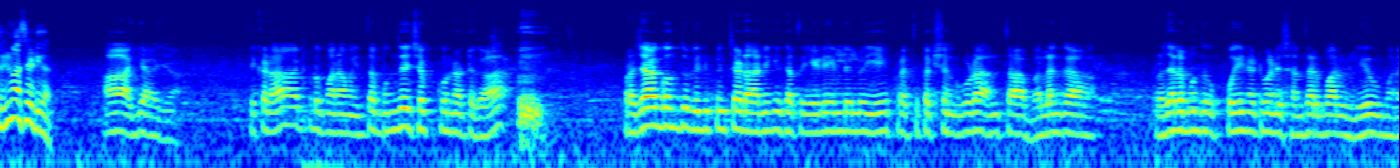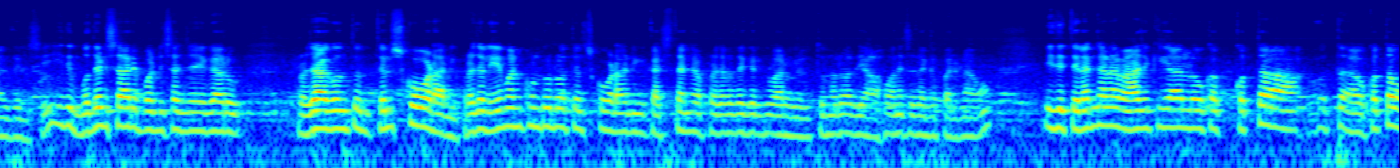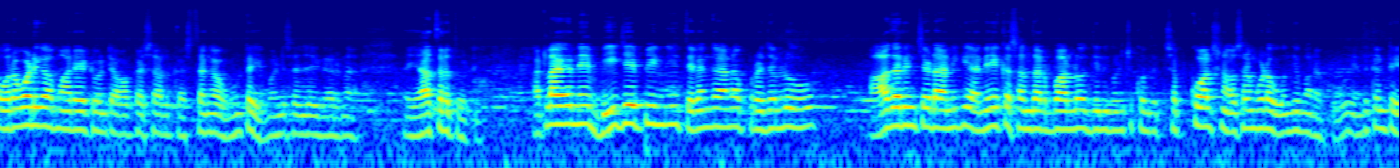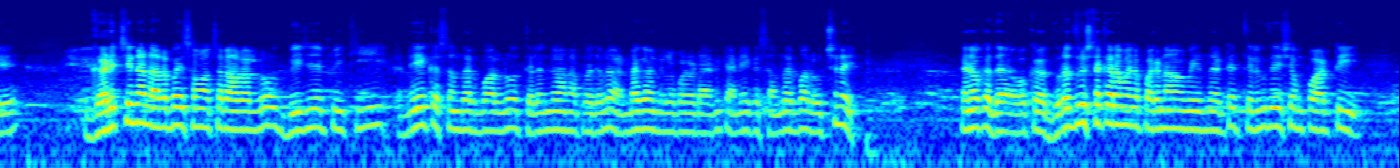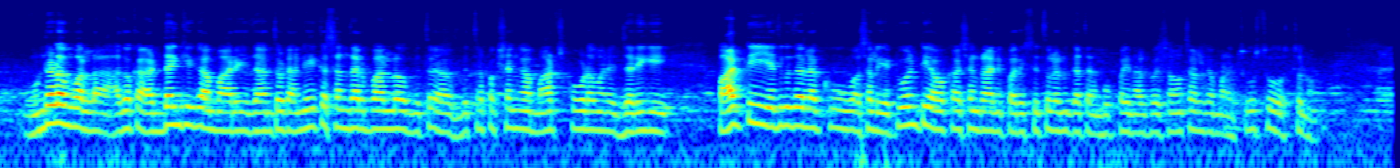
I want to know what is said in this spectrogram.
శ్రీనివాసరెడ్డి గారు. అయ్యా అయ్యా ఇక్కడ ఇప్పుడు మనం ఇంత ముందే చెప్పుకున్నట్టుగా ప్రజా గొంతు వినిపించడానికి గత ఏడేళ్ళలో ఏ ప్రతిపక్షం కూడా అంత బలంగా ప్రజల ముందుకు పోయినటువంటి సందర్భాలు లేవు మనకు తెలిసి. ఇది మొదటిసారి బండి సంజయ్ గారు ప్రజా గొంతు తెలుసుకోవడానికి ప్రజలు ఏమనుకుంటున్నారో తెలుసుకోవడానికి ఖచ్చితంగా ప్రజల దగ్గరికి వారు వెళ్తున్నారో. అది ఆహ్వానించదగ్గ పరిణామం. ఇది తెలంగాణ రాజకీయాల్లో ఒక కొత్త కొత్త కొత్త ఒరవడిగా మారేటువంటి అవకాశాలు ఖచ్చితంగా ఉంటాయి బండి సంజయ్ గారి యాత్రతోటి. అట్లాగనే బీజేపీని తెలంగాణ ప్రజలు ఆదరించడానికి అనేక సందర్భాల్లో దీని గురించి కొంత చెప్పుకోవాల్సిన అవసరం కూడా ఉంది మనకు. ఎందుకంటే గడిచిన నలభై సంవత్సరాలలో బీజేపీకి అనేక సందర్భాల్లో తెలంగాణ ప్రజలు అండగా నిలబడడానికి అనేక సందర్భాలు వచ్చినాయి. కానీ ఒక ద- ఒక దురదృష్టకరమైన పరిణామం ఏంటంటే తెలుగుదేశం పార్టీ ఉండడం వల్ల అదొక అడ్డంకిగా మారి దాంతో అనేక సందర్భాల్లో మిత్ర మిత్రపక్షంగా మార్చుకోవడం అనేది జరిగి పార్టీ ఎదుగుదలకు అసలు ఎటువంటి అవకాశం రాని పరిస్థితులను గత ముప్పై నలభై సంవత్సరాలుగా మనం చూస్తూ వస్తున్నాం.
